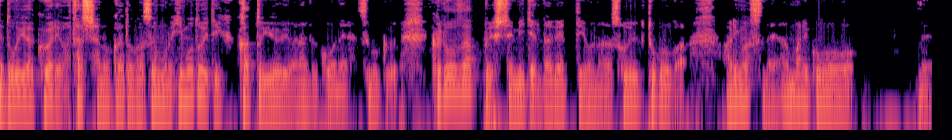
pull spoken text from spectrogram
う、どういう役割を果たしたのかとか、そういうものを紐解いていくかというよりは、なんかこうね、すごくクローズアップして見てるだけっていうような、そういうところがありますね。あんまりこう、ね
